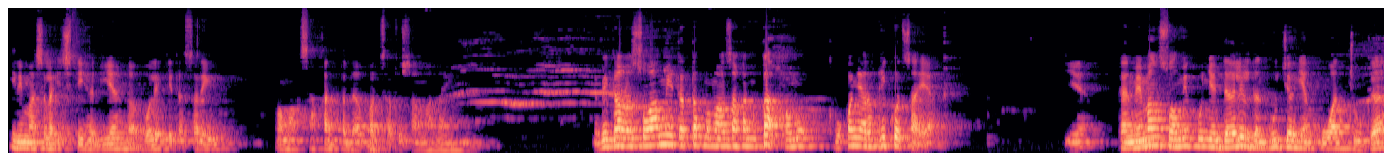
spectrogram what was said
ini masalah ijtihadiyah nggak boleh kita sering memaksakan pendapat satu sama lain. Tapi kalau suami tetap memaksakan, kak kamu pokoknya harus ikut saya. Ya. Dan memang suami punya dalil dan hujah yang kuat juga,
